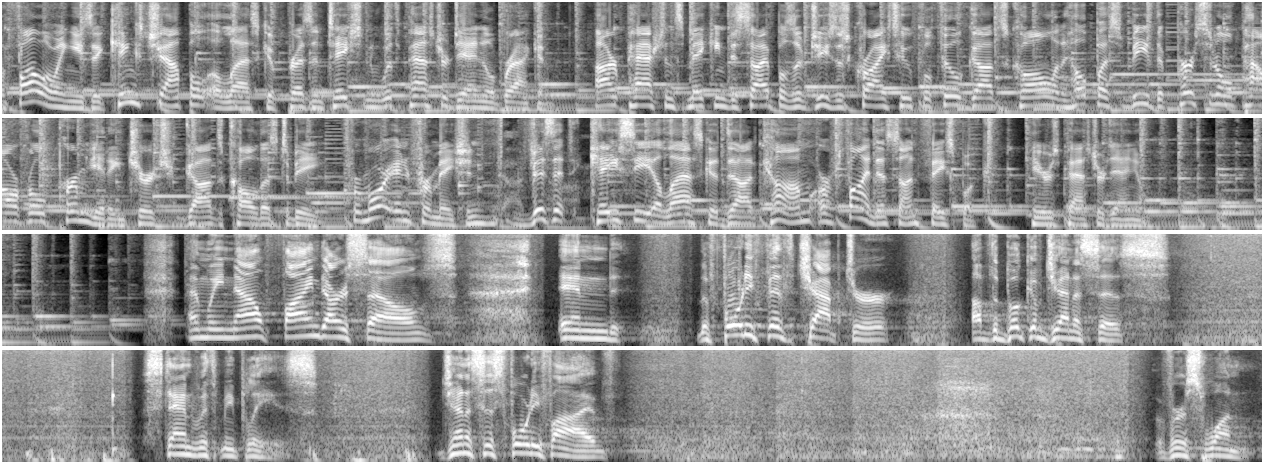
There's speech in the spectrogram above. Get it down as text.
The following is a Kings Chapel, Alaska presentation with Pastor Daniel Bracken. Our passion's making disciples of Jesus Christ who fulfill God's call and help us be the personal, powerful, permeating church God's called us to be. For more information, visit kcalaska.com or find us on Facebook. Here's Pastor Daniel. And we now find ourselves in the 45th chapter of the book of Genesis. Stand with me, please. Genesis 45, verse 1.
